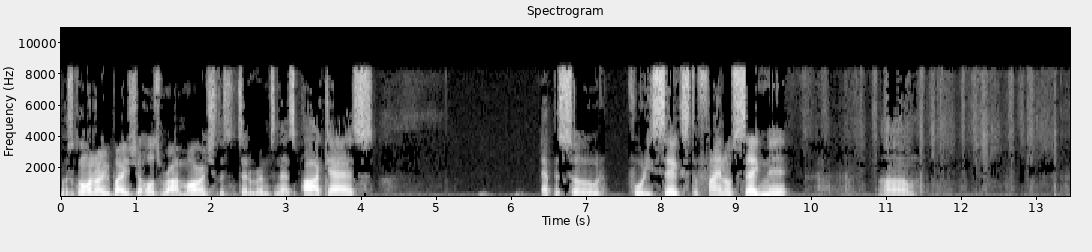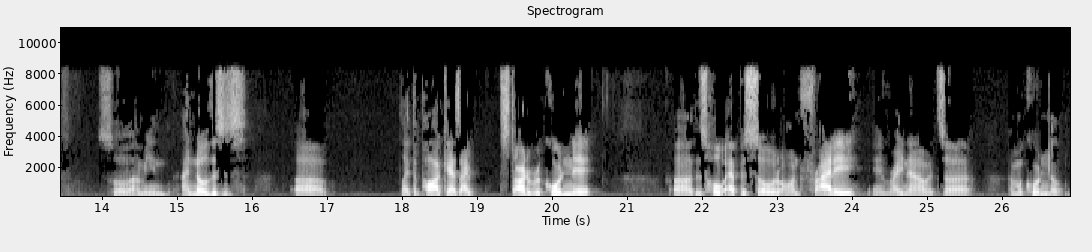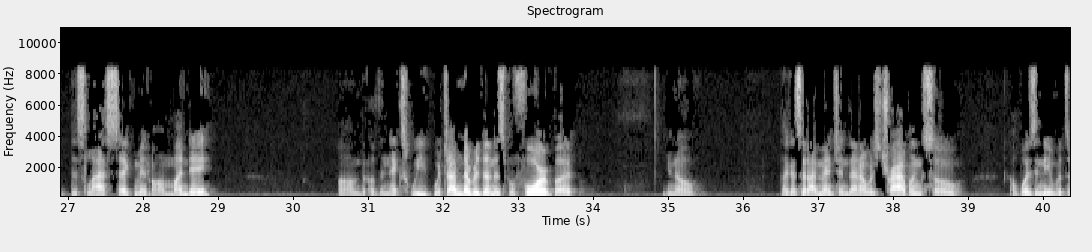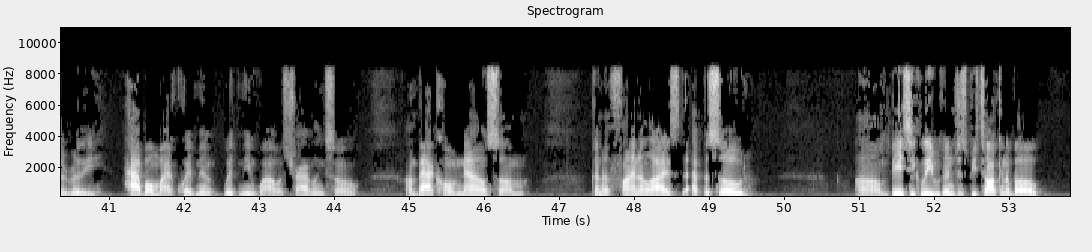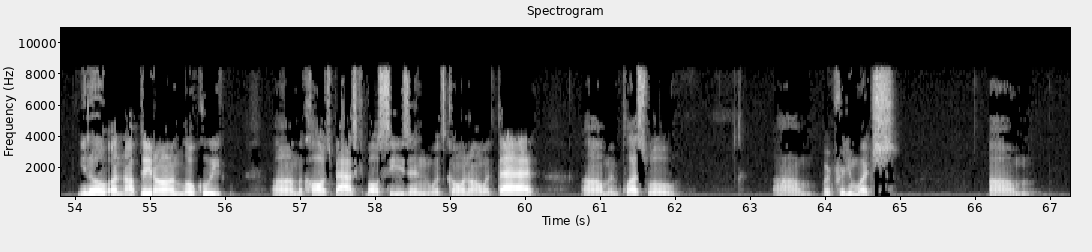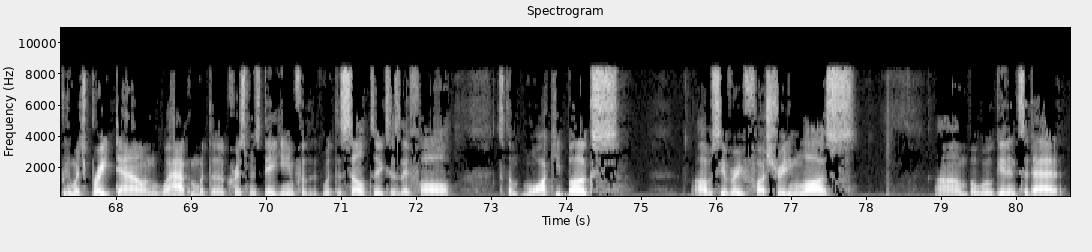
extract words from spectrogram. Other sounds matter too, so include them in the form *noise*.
What's going on, everybody? It's your host, Rob Morris. You listen to the Rims and Nets podcast, episode 46, the final segment. Um, so, I mean, I know this is uh, like the podcast. I started recording it, uh, this whole episode on Friday, and right now it's uh, I'm recording this last segment on Monday um, of the next week, which I've never done this before, but you know, like I said, I mentioned that I was traveling, so I wasn't able to really have all my equipment with me while I was traveling. So I'm back home now, so I'm gonna finalize the episode. Um, basically, we're gonna just be talking about, you know, an update on locally um, the college basketball season, what's going on with that um, and plus, we'll um, we're pretty much um, pretty much break down what happened with the Christmas Day game for the, with the Celtics as they fall to the Milwaukee Bucks. Obviously, a very frustrating loss, um, but we'll get into that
